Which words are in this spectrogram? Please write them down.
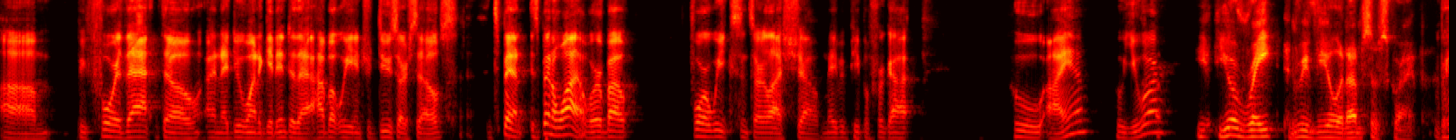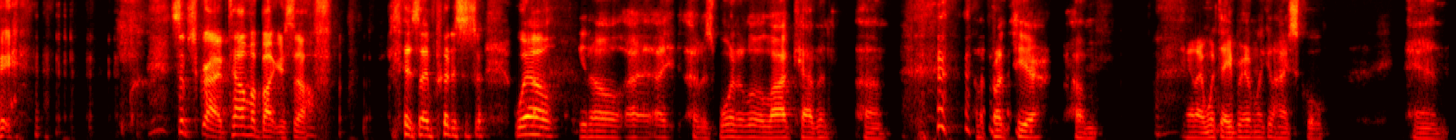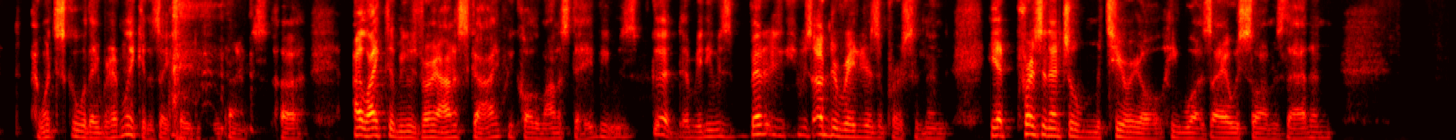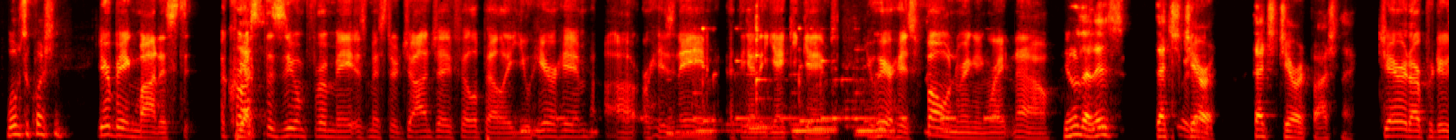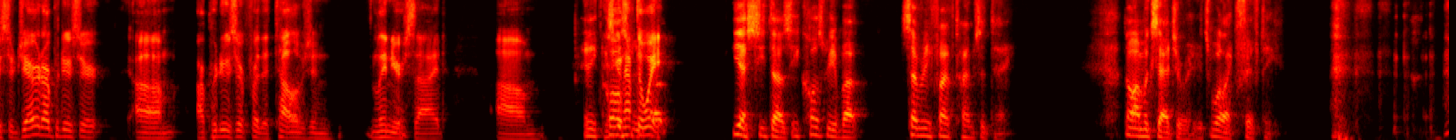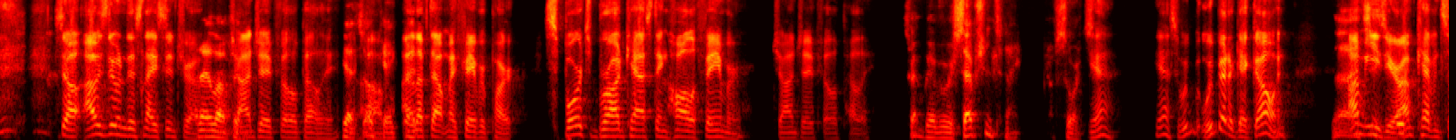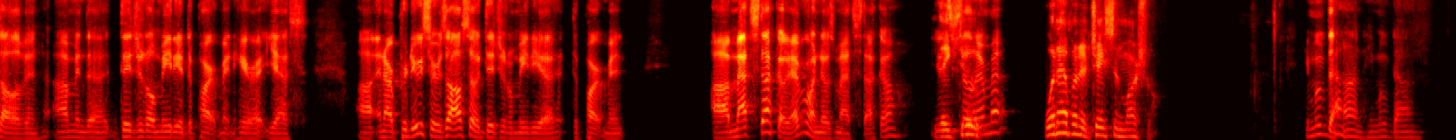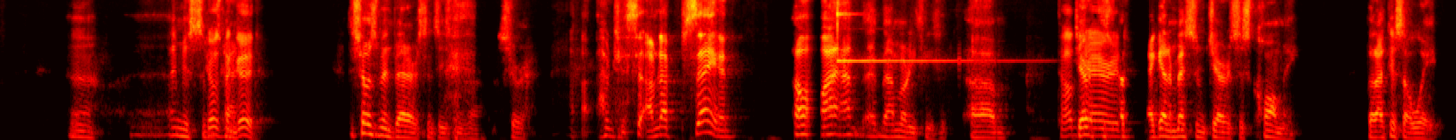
Um, before that, though, and I do want to get into that. How about we introduce ourselves? It's been it's been a while. We're about four weeks since our last show. Maybe people forgot who I am, who you are. You- You're rate and review, and I'm subscribe. Subscribe. Tell them about yourself. Yes, I'm going to. Well, you know, I, I, I was born in a little log cabin um, on the frontier, um, and I went to Abraham Lincoln High School, and I went to school with Abraham Lincoln, as I told you many times. Uh, I liked him. He was a very honest guy. We called him Honest Dave. He was good. I mean, he was better. He was underrated as a person, and he had presidential material. He was. I always saw him as that. And what was the question? You're being modest. Across Yes. the Zoom from me is Mr. John J. Filippelli. You hear him uh, or his name at the end of Yankee games. You hear his phone ringing right now. You know who that is? That's Jared. That's Jared Boschnak. Jared, our producer, Jared, our producer, um, our producer for the television linear side. Um, And he he's calls gonna have to wait. about- yes, he does. He calls me about 75 times a day. No, I'm exaggerating. It's more like 50. so I was doing this nice intro. And I love it. John J. Filippelli. Yes, Um, okay, I left out my favorite part. Sports Broadcasting Hall of Famer, John J. Filippelli. So we have a reception tonight of sorts. Yeah. Yeah. So we, we better get going. No, I'm easier. I'm Kevin Sullivan. I'm in the digital media department here at Yes. Uh, and our producer is also digital media department. Uh, Matt Stucco. Everyone knows Matt Stucco. You They still do. there, Matt? What happened to Jason Marshall? He moved on. He moved on. Uh, I miss him. Show's been good. The show's been better since he's been gone. Sure. I- I'm just. I'm not saying. Oh, I, I'm, I'm already teasing. Um, Tell Jared, Jared. I got a message from Jared. Says call me, but I guess I'll wait.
